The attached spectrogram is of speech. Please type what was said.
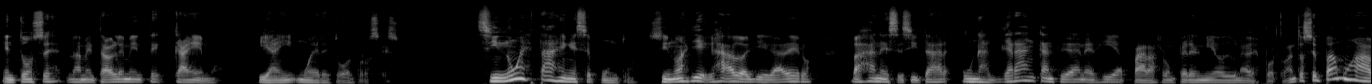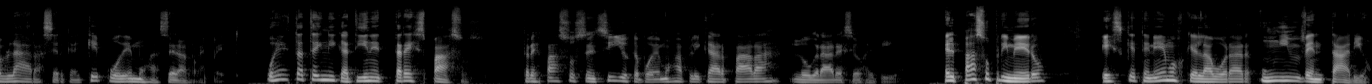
entonces lamentablemente caemos y ahí muere todo el proceso. Si no estás en ese punto, si no has llegado al llegadero, vas a necesitar una gran cantidad de energía para romper el miedo de una vez por todas. Entonces vamos a hablar acerca de qué podemos hacer al respecto. Pues esta técnica tiene tres pasos, tres pasos sencillos que podemos aplicar para lograr ese objetivo. El paso primero es que tenemos que elaborar un inventario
